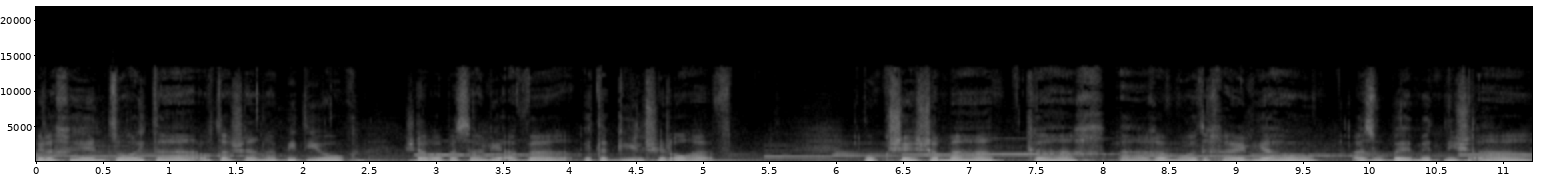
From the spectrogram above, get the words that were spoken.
ולכן זו הייתה אותה שנה בדיוק שהבבא סאלי עבר את הגיל של הוריו. וכששמע כך הרב מרדכי אליהו, אז הוא באמת נשאר,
